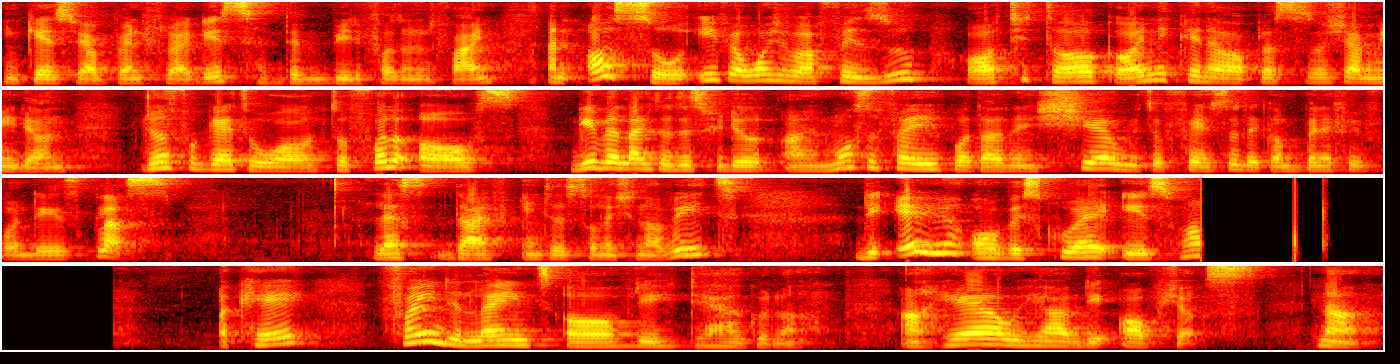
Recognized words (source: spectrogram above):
in case you are benefit like this, they will be the first notified. And also, if you're watching our Facebook or TikTok or any kind of social media, don't forget to, uh, to follow us, give a like to this video, and most very important, share with your friends so they can benefit from this class. Let's dive into the solution of it. The area of a square is one. Okay, find the length of the diagonal. And here we have the options. Now,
